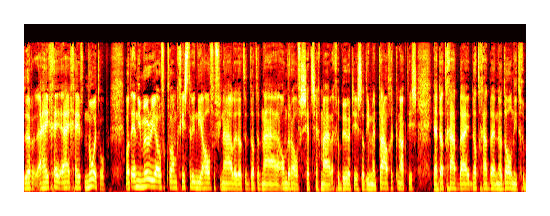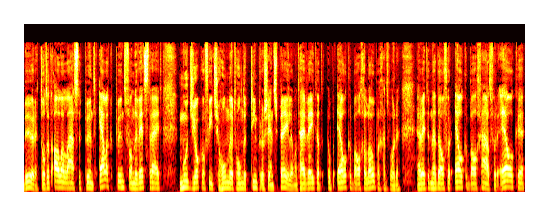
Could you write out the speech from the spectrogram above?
er, hij, ge hij geeft nooit op. Wat Andy Murray overkwam gisteren in die halve finale... dat het, dat het na anderhalve set zeg maar, gebeurd is, dat hij mentaal geknakt is... ja, dat gaat, bij, dat gaat bij Nadal niet gebeuren. Tot het allerlaatste punt, elk punt van de wedstrijd... moet Djokovic 100, 110 procent spelen. Want hij weet dat op elke bal gelopen gaat worden. Hij weet dat Nadal voor elke bal gaat. Voor elke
